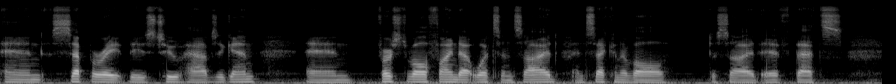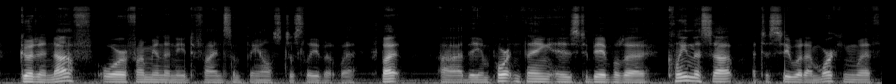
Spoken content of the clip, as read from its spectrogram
and separate these two halves again. And first of all, find out what's inside. And second of all, decide if that's good enough or if I'm going to need to find something else to sleeve it with. But uh, the important thing is to be able to clean this up to see what I'm working with,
